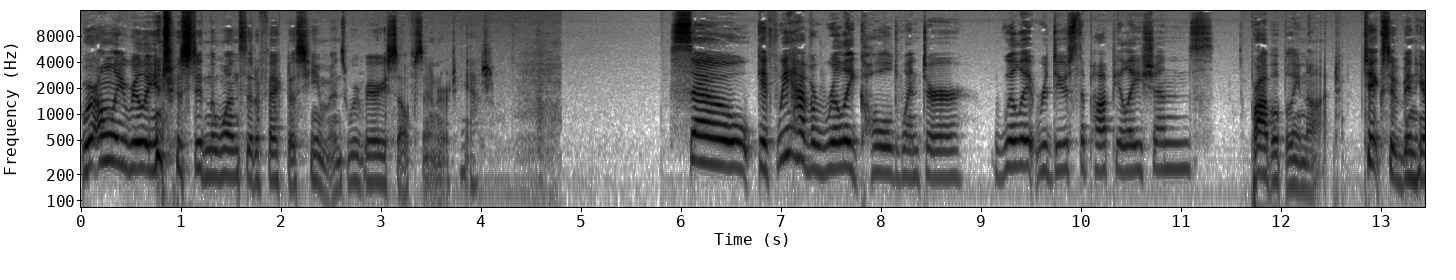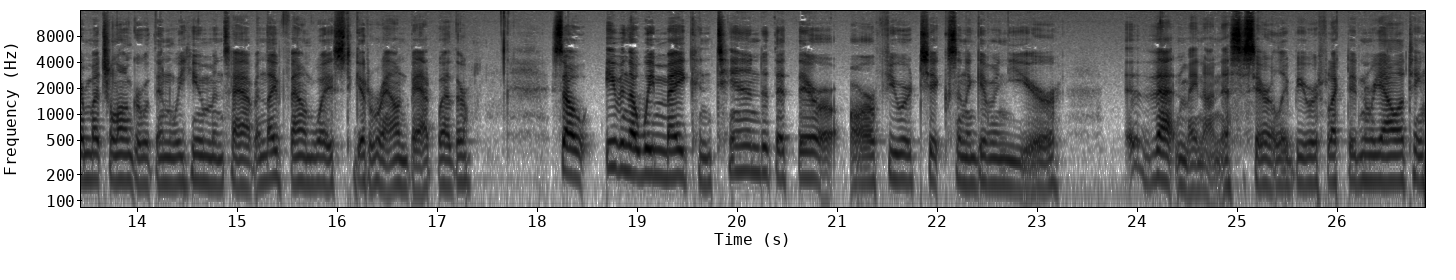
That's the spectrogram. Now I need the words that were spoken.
We're only really interested in the ones that affect us humans. We're very self centered, yes. So, if we have a really cold winter, will it reduce the populations? Probably not. Ticks have been here much longer than we humans have, and they've found ways to get around bad weather. So, even though we may contend that there are fewer ticks in a given year, that may not necessarily be reflected in reality.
